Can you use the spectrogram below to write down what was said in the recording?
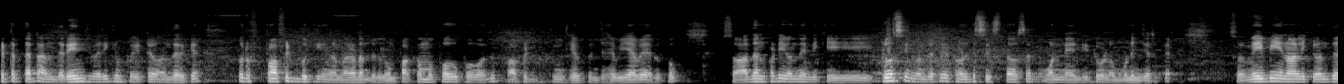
கிட்டத்தட்ட அந்த ரேஞ்ச் வரைக்கும் போயிட்டு வந்திருக்கு. ஒரு ப்ராஃபிட் புக்கிங் நடந்திருக்கும். பக்கமாக போக போக வந்து ப்ராஃபிட் புக்கிங் கொஞ்சம் ஹெவியாகவே இருக்கும். ஸோ அதன்படி வந்து இன்றைக்கி க்ளோசிங் வந்துட்டு twenty six thousand one ninety டூவில் முடிஞ்சிருக்கு. ஸோ மேபி நாளைக்கு வந்து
